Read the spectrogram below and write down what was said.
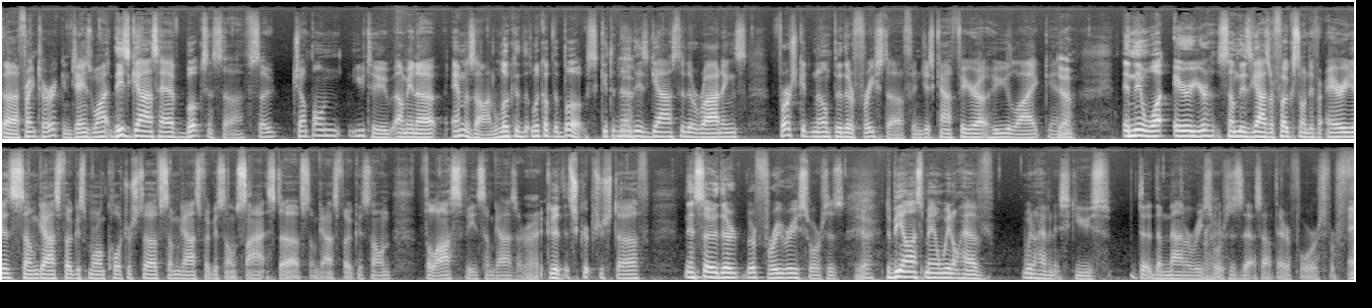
uh, Frank Turek and James White. These guys have books and stuff. So jump on YouTube. I mean, uh, Amazon. Look at the, look up the books. Get to know Yeah. these guys through their writings. First, get to know them through their free stuff, and just kind of figure out who you like. And, Yeah. and then what area. Some of these guys are focused on different areas. Some guys focus more on culture stuff. Some guys focus on science stuff. Some guys focus on philosophy. Some guys are Right. good at scripture stuff. And so they're they're free resources. Yeah. To be honest, man, we don't have we don't have an excuse. The, the amount of resources that's out there for us for free.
